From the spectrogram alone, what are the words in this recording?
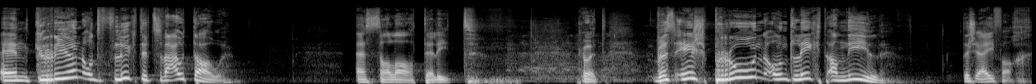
ähm, grün und fliegt durchs Weltall? Ein Salatelit. Gut. Was ist braun und liegt am Nil? Das ist einfach.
